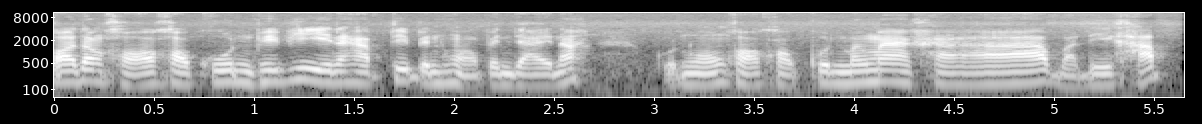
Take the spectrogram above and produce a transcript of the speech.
ก็ต้องขอขอบคุณพี่ๆนะครับ ที่เป็นห่วงเป็นใยเนาะ คุณงงขอขอบคุณมาก ๆ ครับสวัสดีครับ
